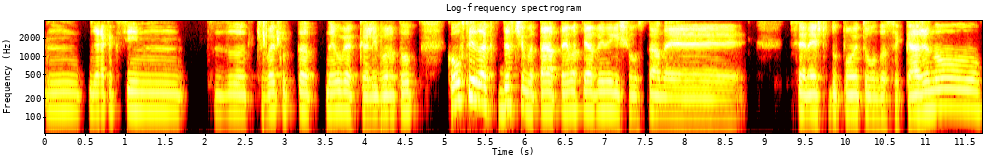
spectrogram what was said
м- някакси за човек от неговия калибър, от колкото и да дъвчеме тази тема, тя винаги ще остане все нещо допълнително да се каже, но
